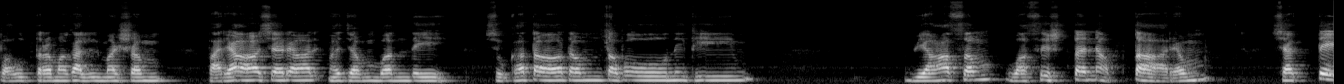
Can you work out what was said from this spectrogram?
പൗത്രമകൽമഷം പരാശരാത്മജം വന്ദേ സുഖതാതം തപോനിധിം വ്യാസം വസിഷ്ഠനപ്താരം ശക്തേ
